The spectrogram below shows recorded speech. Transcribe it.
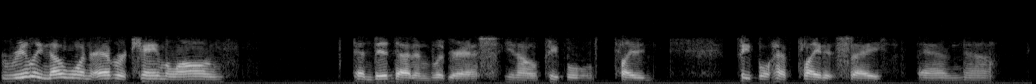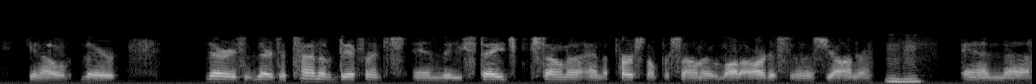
really no one ever came along and did that in bluegrass. You know, people played, people have played it safe, and uh, you know, there there is there's a ton of difference in the stage persona and the personal persona of a lot of artists in this genre, Mm-hmm. and uh,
